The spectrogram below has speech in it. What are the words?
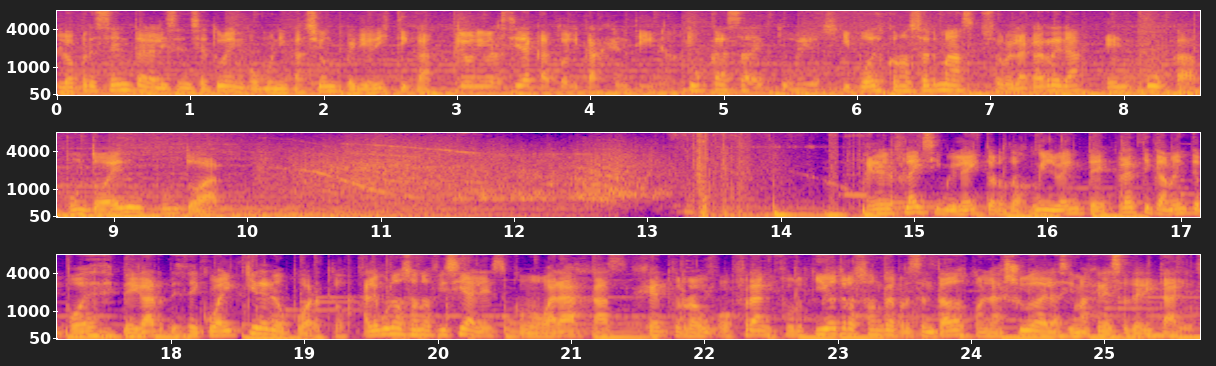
lo presenta la licenciatura en Comunicación Periodística de la Universidad Católica Argentina, tu casa de estudios, y podés conocer más sobre la carrera en uca.edu.ar. En el Flight Simulator 2020 prácticamente podés despegar desde cualquier aeropuerto. Algunos son oficiales, como Barajas, Heathrow o Frankfurt, y otros son representados con la ayuda de las imágenes satelitales.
